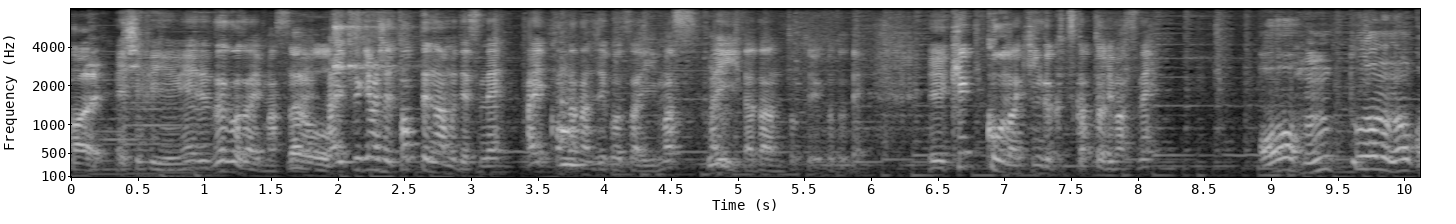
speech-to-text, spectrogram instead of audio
はいえーシェフィーユナイテッドでございます。なるほどはい、続きまして、トッテナムですね。はい、こんな感じでございます。はい、ダダントということで。えー、結構な金額使っておりますね。ああ本当だななんか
